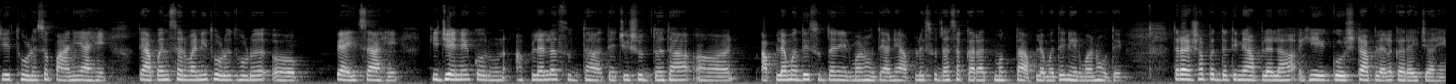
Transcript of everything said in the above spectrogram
जे थोडंसं पाणी आहे ते आपण सर्वांनी थोडं थोडं प्यायचं आहे की जेणेकरून आपल्याला सुद्धा त्याची शुद्धता आपल्यामध्ये सुद्धा निर्माण होते आणि आपलीसुद्धा सकारात्मकता आपल्यामध्ये निर्माण होते. तर अशा पद्धतीने आपल्याला ही एक गोष्ट आपल्याला करायची आहे.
